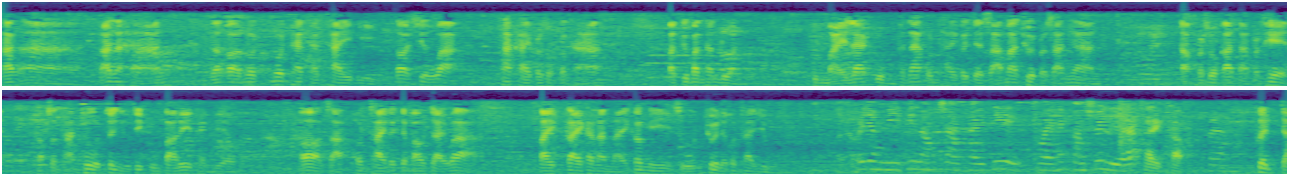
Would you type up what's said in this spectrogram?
ทั้งร้านอาหาร แล้วก็นวดนวดแพทย์แผนไทยอีก ก็เชื่อว่าถ้าใครประสบปัญหา ปัจจุบันทันด่วน คุณไหมและกลุ่มคณะคนไทยก็จะสามารถช่วยประสานงาน กับกระทรวงการต่างประเทศ กับสถานทูตซึ่งอยู่ที่กรุงปารีสแห่งเดียว ก็จากคนไทยก็จะเบาใจว่าไปไกลขนาดไหนก็มีศูนย์ช่วยเหลือคนไทยอยู่นะครับก็ยังมีพี่น้องชาวไทยที่คอยให้ความช่วยเหลือใช่ครับค่ะเพื่อนใจ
